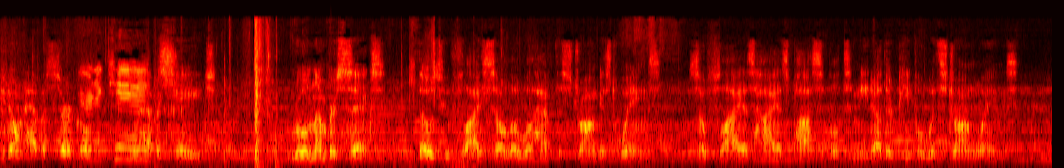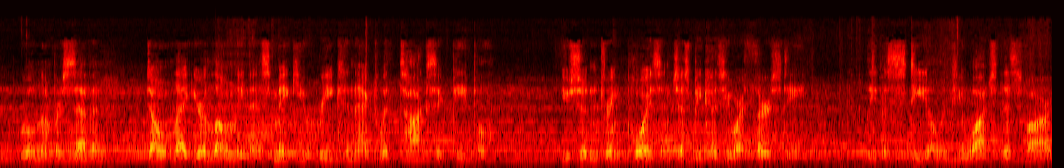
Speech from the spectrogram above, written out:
you don't have a circle, You're in a you have a cage. Rule number six those who fly solo will have the strongest wings, so fly as high as possible to meet other people with strong wings. Rule number seven don't let your loneliness make you reconnect with toxic people. You shouldn't drink poison just because you are thirsty. Leave a steal if you watch this far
